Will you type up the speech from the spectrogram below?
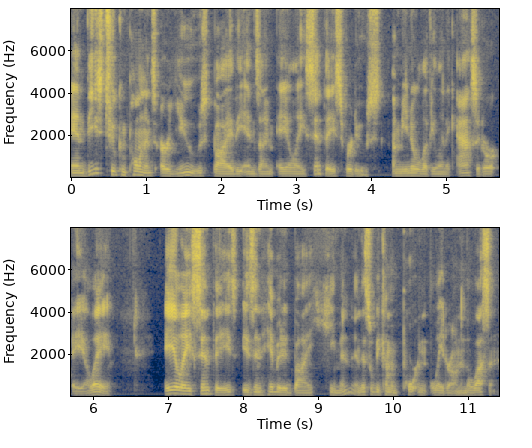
and these two components are used by the enzyme ALA synthase to produce aminolevulinic acid, or ALA. ALA synthase is inhibited by hemin, and this will become important later on in the lesson.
